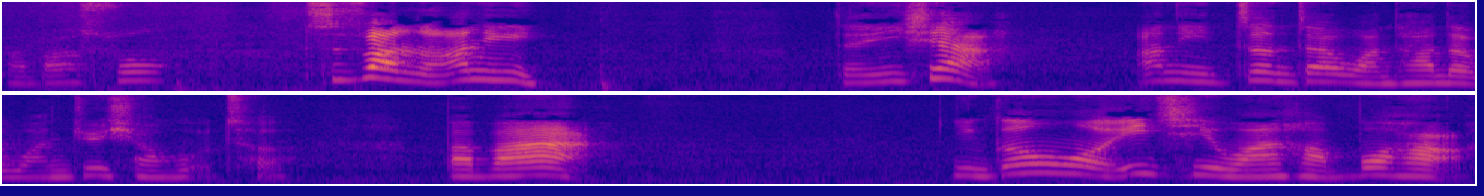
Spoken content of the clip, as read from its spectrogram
爸爸说：“吃饭了，阿尼。”等一下，阿尼正在玩他的玩具小火车。爸爸，你跟我一起玩好不好？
